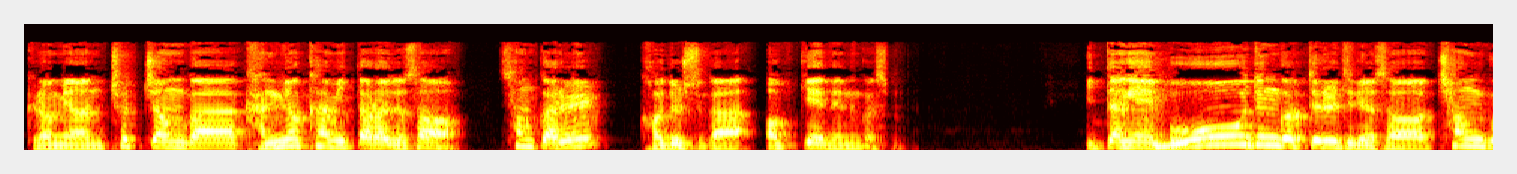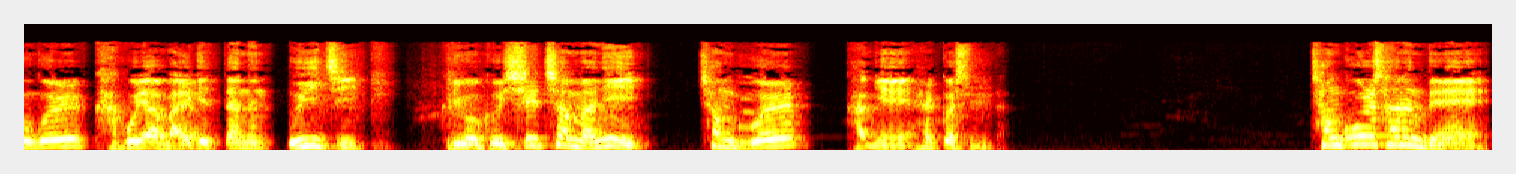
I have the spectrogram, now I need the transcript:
그러면 초점과 강력함이 떨어져서 성과를 거둘 수가 없게 되는 것입니다. 이 땅의 모든 것들을 들여서 천국을 가고야 말겠다는 의지, 그리고 그 실천만이 천국을 가게 할 것입니다. 천국을 사는데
